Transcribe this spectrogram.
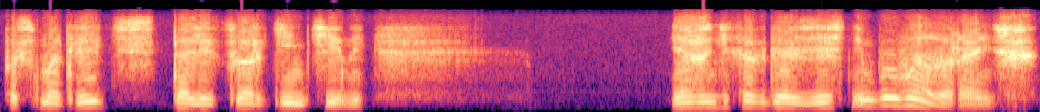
посмотреть столицу Аргентины. Я же никогда здесь не бывала раньше.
